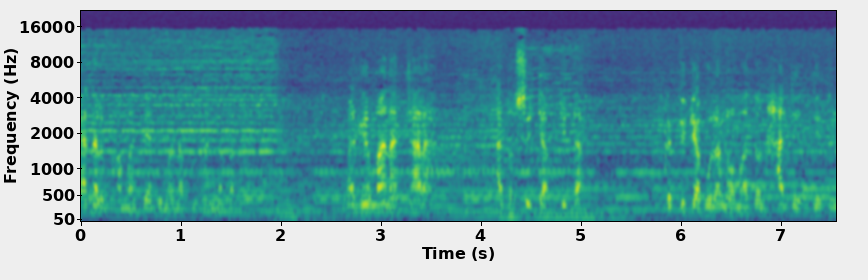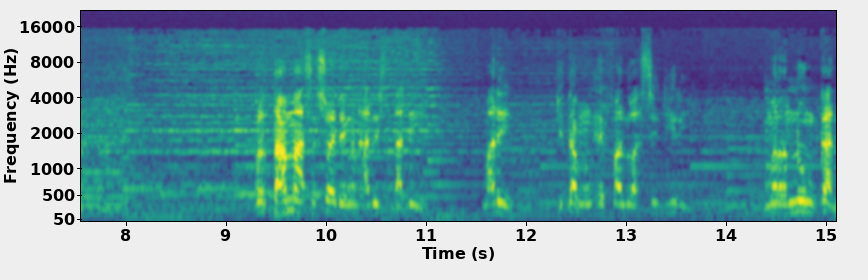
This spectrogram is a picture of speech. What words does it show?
kadar Muhammadiyah di mana pun anda berada. Bagaimana cara atau sikap kita ketika bulan Ramadan hadir di tengah-tengah kita? Pertama, sesuai dengan hadis tadi, mari kita mengevaluasi diri, merenungkan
